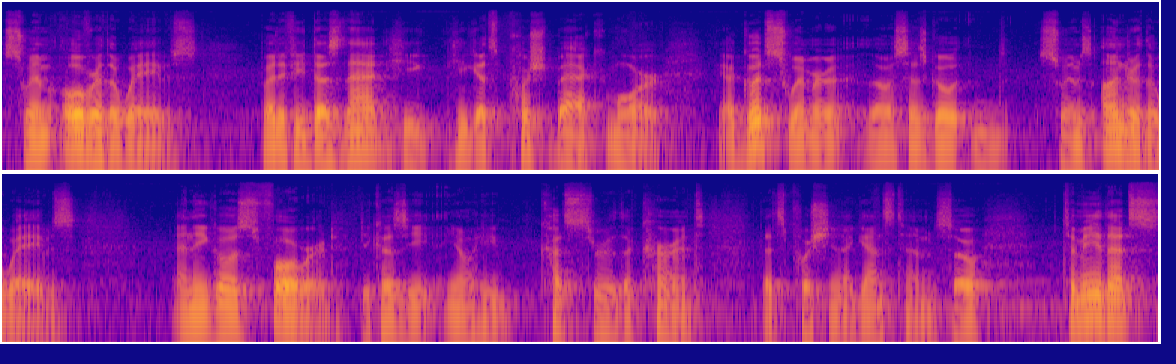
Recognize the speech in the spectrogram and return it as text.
swim over the waves, but if he does that, he, he gets pushed back more. A good swimmer, though, says go swims under the waves, and he goes forward because he, you know, he cuts through the current that's pushing against him. So to me, that's,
